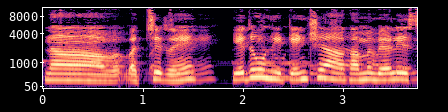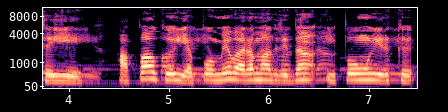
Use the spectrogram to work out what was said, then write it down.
நான் வ- வச்சிடுறேன். எதுவும் நீ டென்ஷன் ஆகாமல் வேலையை செய். அப்பாவுக்கு எப்பவுமே வர மாதிரி தான் இப்போவும் இருக்கு.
